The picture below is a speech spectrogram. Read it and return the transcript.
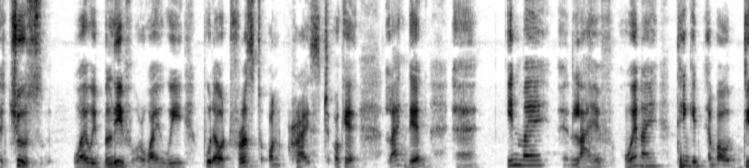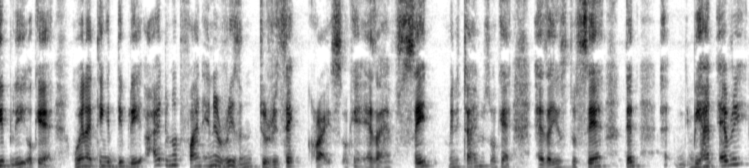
uh, choose, why we believe, or why we put our trust on Christ, okay. Like that, uh, in my life, when I think it about deeply, okay, when I think it deeply, I do not find any reason to reject Christ, okay, as I have said many times okay? As i used to say that uh, behind every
